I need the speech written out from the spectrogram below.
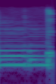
Música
